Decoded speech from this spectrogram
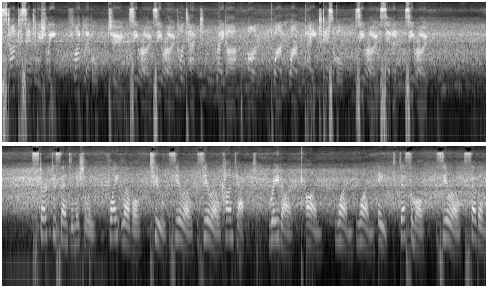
Start descent initially. Flight level 200. Contact. Radar on 118 decimal 070. Start descent initially. Flight level 200. Contact. Radar on 118 decimal 070.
